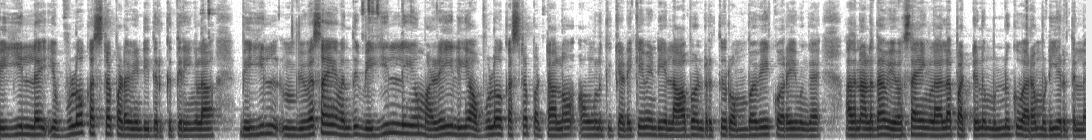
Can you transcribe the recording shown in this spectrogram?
வெயிலில் எவ்வளோ கஷ்டப்பட வேண்டியது இருக்குது தெரியுங்களா? வெயில் விவசாயம் வந்து வெயில்லையும் மழையிலையும் அவ்வளோ கஷ்டப்பட்டாலும் அவங்களுக்கு கிடைக்க வேண்டிய லாபன்றது ரொம்பவே குறைவுங்க. அதனால தான் விவசாயங்களால் பட்டுன்னு முன்னுக்கு வர முடியறதில்ல.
